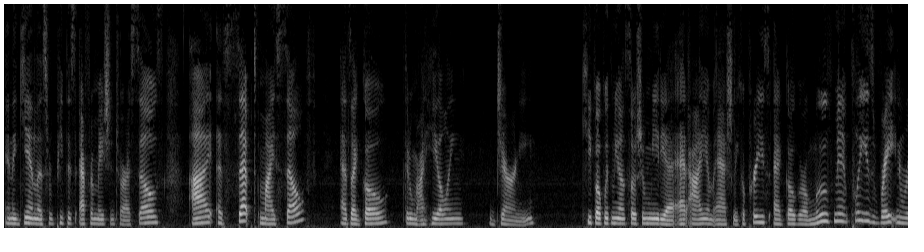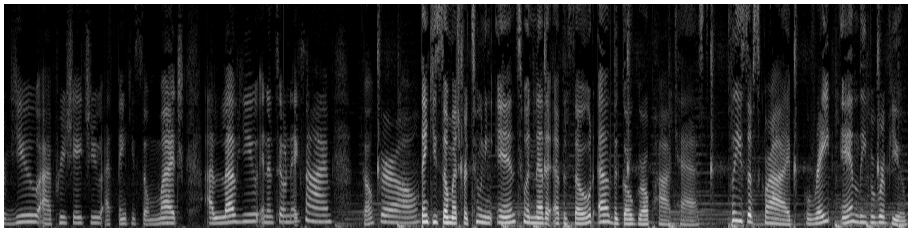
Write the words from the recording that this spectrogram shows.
And again, let's repeat this affirmation to ourselves. I accept myself as I go through my healing journey. Keep up with me on social media at I am Ashley Caprice at Go Girl Movement. Please rate and review. I appreciate you. I thank you so much. I love you. And until next time, Go Girl. Thank you so much for tuning in to another episode of the Go Girl Podcast. Please subscribe, rate, and leave a review.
